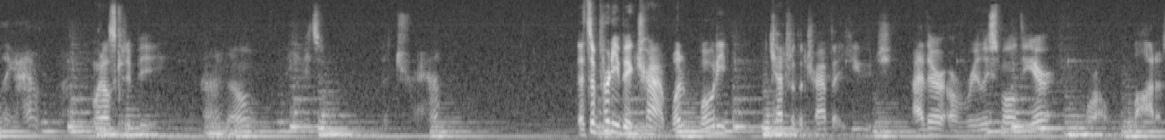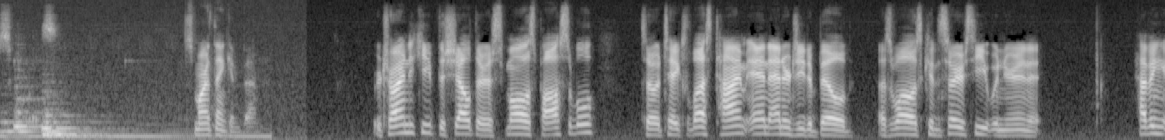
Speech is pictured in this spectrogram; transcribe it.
Like I don't. know. What else could it be? I don't know. Maybe it's a, a trap. That's a pretty big trap. What what would he catch with a trap that huge? Either a really small deer or a lot of squirrels. Smart thinking, Ben. We're trying to keep the shelter as small as possible so it takes less time and energy to build, as well as conserves heat when you're in it. Having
